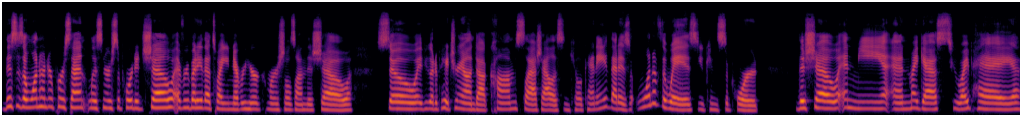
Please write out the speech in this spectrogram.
this is a 100% listener supported show, everybody. That's why you never hear commercials on this show. So if you go to patreon.com slash Allison Kilkenny, that is one of the ways you can support the show and me and my guests who I pay.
